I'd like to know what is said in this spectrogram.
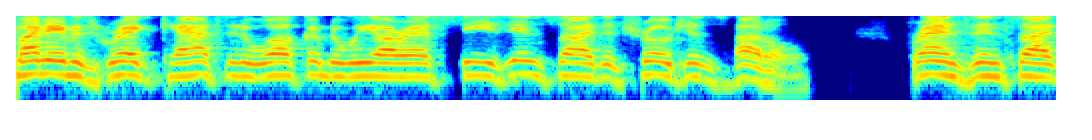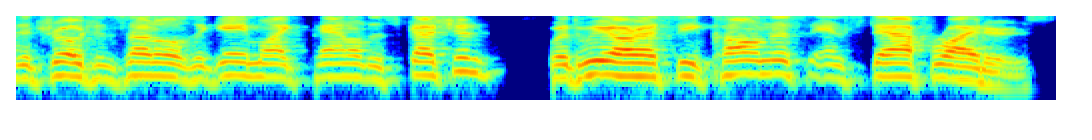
My name is Greg Katz, and welcome to We Are SC's Inside the Trojans Huddle. Friends, Inside the Trojans Huddle is a game like panel discussion with We Are SC columnists and staff writers.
